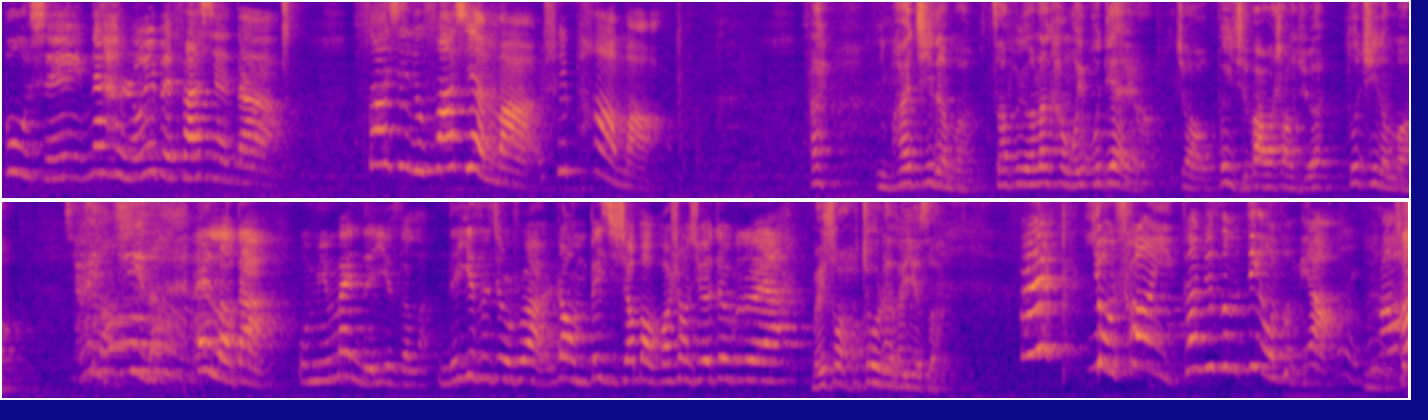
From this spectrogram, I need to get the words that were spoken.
不行，那很容易被发现的。发现就发现嘛，谁怕嘛？哎，你们还记得吗？咱们原来看过一部电影，叫《背起爸爸上学》，都记得吗？哎，记得。哎，老大，我明白你的意思了。你的意思就是说啊，让我们背起小宝宝上学，对不对？没错，就是这个意思。哎，有创意，咱们就这么定了，怎么样？嗯、好。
